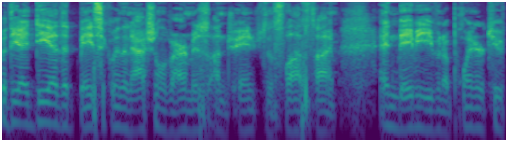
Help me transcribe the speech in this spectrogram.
With the idea that basically the national environment is unchanged since last time, and maybe even a point or two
